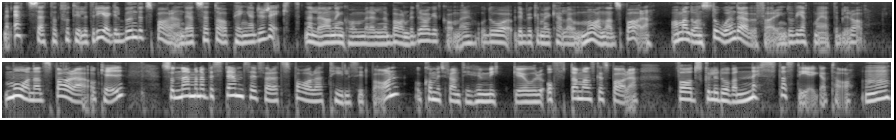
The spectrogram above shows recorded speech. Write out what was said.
Men ett sätt att få till ett regelbundet sparande är att sätta av pengar direkt när lönen kommer eller när barnbidraget kommer. Och då, det brukar man ju kalla månadsspara. Har man då en stående överföring, då vet man ju att det blir av. Månadsspara, okej. Okay. Så när man har bestämt sig för att spara till sitt barn och kommit fram till hur mycket och hur ofta man ska spara, vad skulle då vara nästa steg att ta? Mm.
